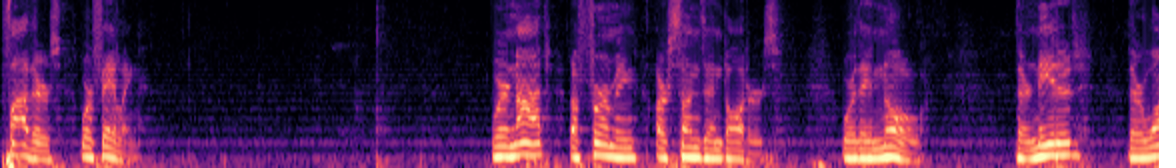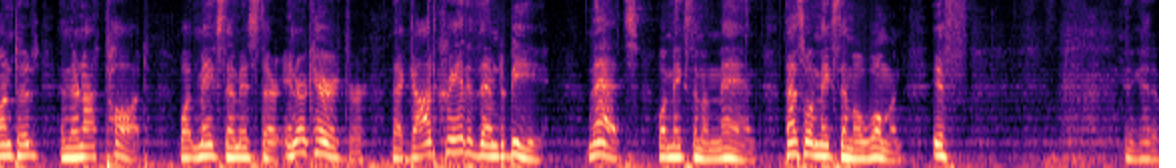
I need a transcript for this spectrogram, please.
Fathers, we're failing. We're not affirming our sons and daughters where they know they're needed, they're wanted, and they're not taught. What makes them it's their inner character that God created them to be. That's what makes them a man. That's what makes them a woman. If I'm gonna get it.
